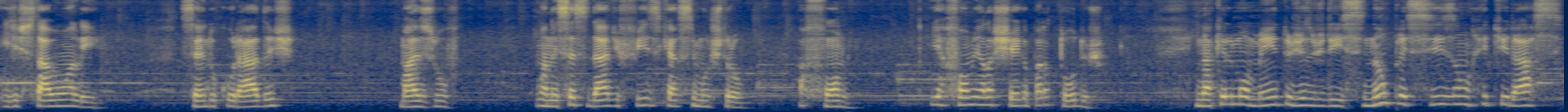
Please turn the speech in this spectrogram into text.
e estavam ali, sendo curadas, mas o, uma necessidade física se mostrou: a fome. E a fome ela chega para todos. Naquele momento Jesus disse: Não precisam retirar-se,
